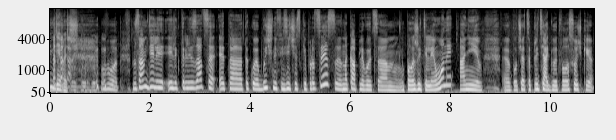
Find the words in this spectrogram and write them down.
девочки. Вот. На самом деле электролизация – это такой обычный физический процесс. Накапливаются положительные ионы, они, э, получается, притягивают волосочки,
